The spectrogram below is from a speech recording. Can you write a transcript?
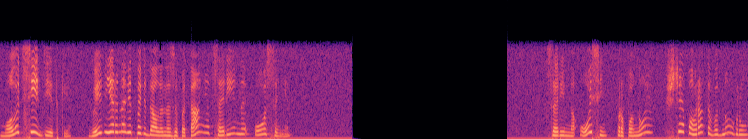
Молодці, дітки! Ви вірно відповідали на запитання царівни осені. Царівна осінь пропонує ще пограти в одну гру.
